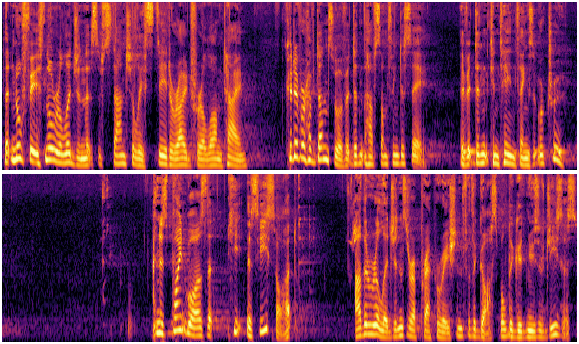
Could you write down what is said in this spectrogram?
that no faith, no religion that substantially stayed around for a long time could ever have done so if it didn't have something to say, if it didn't contain things that were true. And his point was that, he, as he saw it, other religions are a preparation for the gospel, the good news of Jesus,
